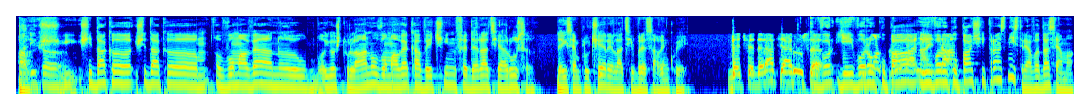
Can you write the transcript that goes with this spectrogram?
Adică... Și, și, dacă, și dacă vom avea, în, eu știu, la anul, vom avea ca vecin Federația Rusă, de exemplu, ce relații vreți să avem cu ei? Deci Federația Rusă... Că vor, ei vor, nu, ocupa, nu ei vor ocupa și Transnistria, vă dați seama.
